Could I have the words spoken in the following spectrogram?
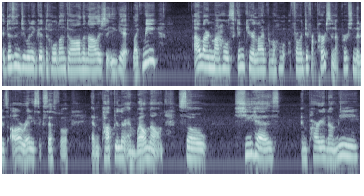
It doesn't do any good to hold on to all the knowledge that you get. Like me, I learned my whole skincare line from a whole, from a different person, a person that is already successful and popular and well known. So she has imparted on me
